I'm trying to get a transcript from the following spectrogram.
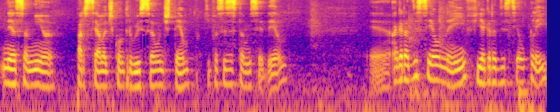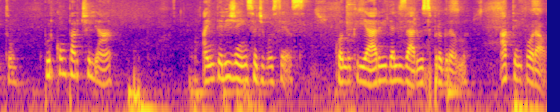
nessa minha parcela de contribuição de tempo que vocês estão me cedendo, é, agradecer ao Neif e agradecer ao Cleiton por compartilhar a inteligência de vocês quando criaram e idealizaram esse programa atemporal.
